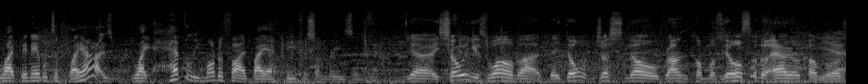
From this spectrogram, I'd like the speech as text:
like been able to play out is like heavily modified by FD for some reason. yeah, it's showing as well that they don't just know ground combos, they also know aerial combos. Yeah.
